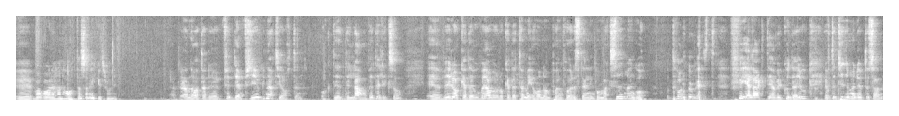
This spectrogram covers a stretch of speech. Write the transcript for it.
Eh, vad var det han hatade så mycket tror ni? Jag tror han hatade den förljugna teatern och det, det lavade liksom. Eh, vi råkade, Ove och jag råkade ta med honom på en föreställning på Maxim en gång. Det var det mest felaktiga vi kunde ha gjort. Efter tio minuter sa han,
